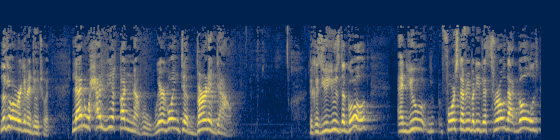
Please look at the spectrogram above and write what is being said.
Look at what we're going to do to it. لَنُحَرِّقَنَّهُ We are going to burn it down. Because you used the gold and you forced everybody to throw that gold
